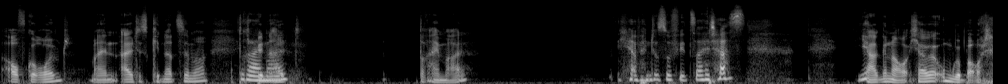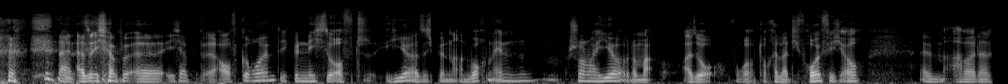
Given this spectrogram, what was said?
aufgeräumt, mein altes Kinderzimmer. Ich bin Dreimal. halt dreimal. Ja, wenn du so viel Zeit hast. Ja, genau. Ich habe umgebaut. Nein, also ich habe äh, ich hab, äh, aufgeräumt. Ich bin nicht so oft hier. Also ich bin an Wochenenden schon mal hier. Oder mal, also doch relativ häufig auch. Ähm, aber da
